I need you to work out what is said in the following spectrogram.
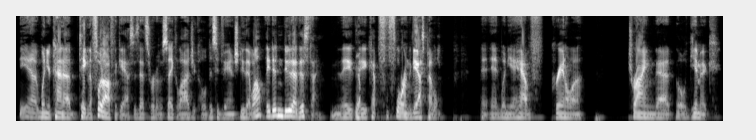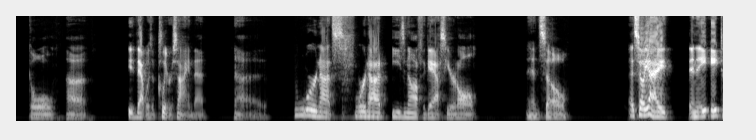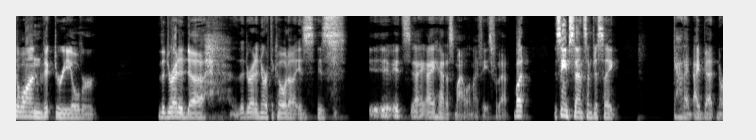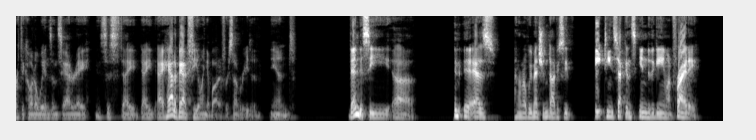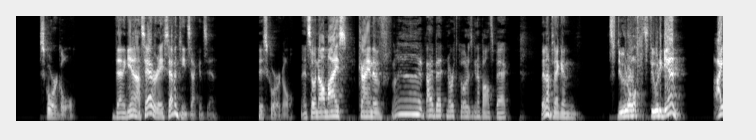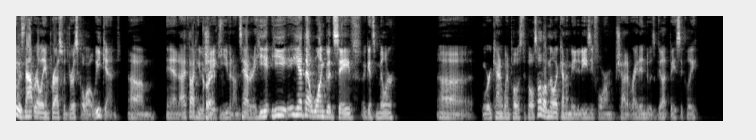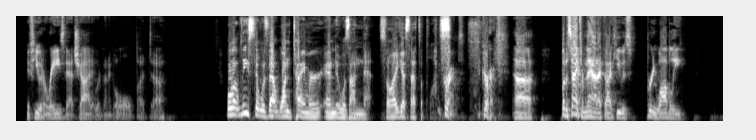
you know, when you're kind of taking the foot off the gas, is that sort of a psychological disadvantage to do that? Well, they didn't do that this time. They yep. they kept flooring the gas pedal, and, and when you have Krannila trying that little gimmick goal, uh, it, that was a clear sign that uh, we're not we're not easing off the gas here at all. And so, so yeah, I, an eight eight to one victory over the dreaded uh, the dreaded North Dakota is is it's I, I, had a smile on my face for that. But the same sense, I'm just like God, I, I bet North Dakota wins on Saturday. It's just I, I I had a bad feeling about it for some reason, and then to see uh, as I don't know, we mentioned obviously 18 seconds into the game on Friday, score a goal. Then again on Saturday, 17 seconds in, they score a goal. And so now my kind of, uh, I bet North Dakota is going to bounce back. Then I'm thinking, let's do it. All, Let's do it again. I was not really impressed with Driscoll all weekend. Um, and I thought he was Correct. shaky even on Saturday. He, he, he had that one good save against Miller, uh, where he kind of went post to post. Although Miller kind of made it easy for him, shot it right into his gut, basically. If he would have raised that shot, it would have been a goal. But, uh, well, at least it was that one timer and it was on net. So I guess that's a plus. Correct. Correct. Uh, but aside from that, I thought he was pretty wobbly.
